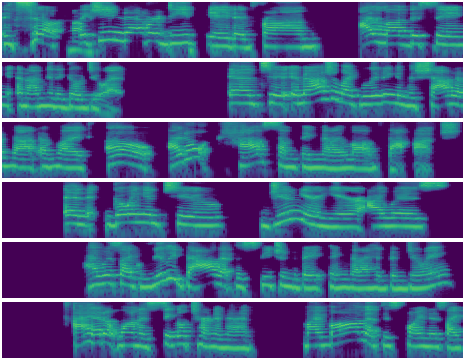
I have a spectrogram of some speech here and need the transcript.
And so, wow. like, he never deviated from, I love this thing and I'm going to go do it. And to imagine like living in the shadow of that, of like, oh, I don't have something that I love that much. And going into junior year, I was, I was like really bad at the speech and debate thing that I had been doing. I hadn't won a single tournament. My mom at this point is like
